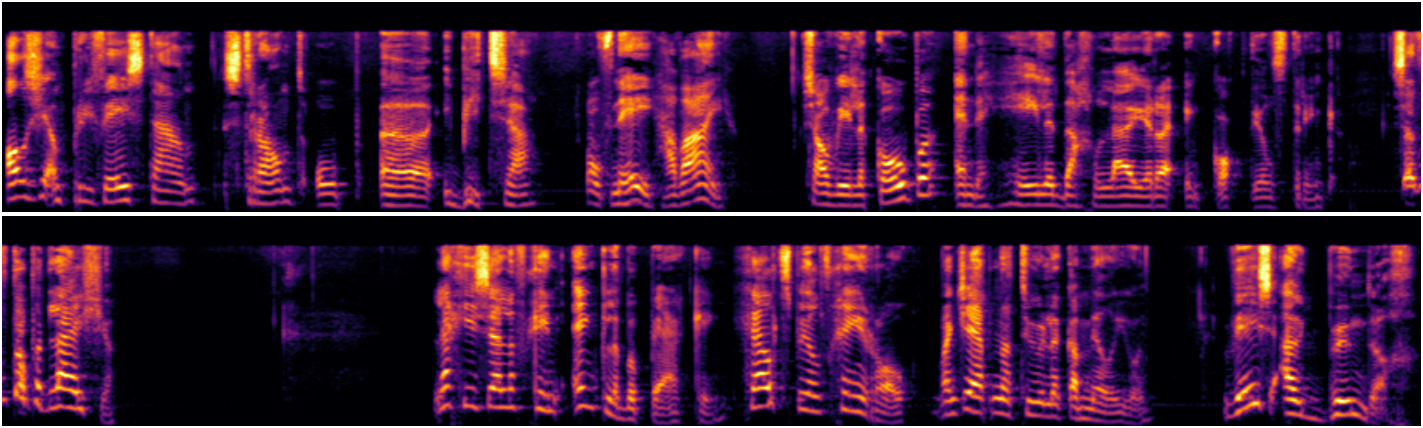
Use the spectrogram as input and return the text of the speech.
als je een privéstrand op uh, Ibiza, of nee, Hawaii, zou willen kopen en de hele dag luieren en cocktails drinken. Zet het op het lijstje. Leg jezelf geen enkele beperking. Geld speelt geen rol, want je hebt natuurlijk een miljoen. Wees uitbundig.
